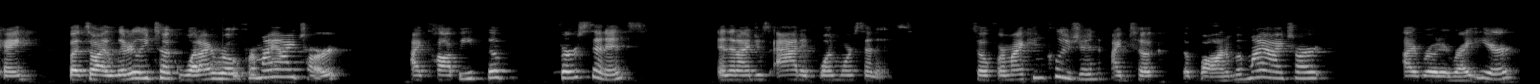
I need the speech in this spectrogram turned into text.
Okay, but so I literally took what I wrote for my eye chart, I copied the first sentence, and then I just added one more sentence. So for my conclusion, I took the bottom of my eye chart, I wrote it right here,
